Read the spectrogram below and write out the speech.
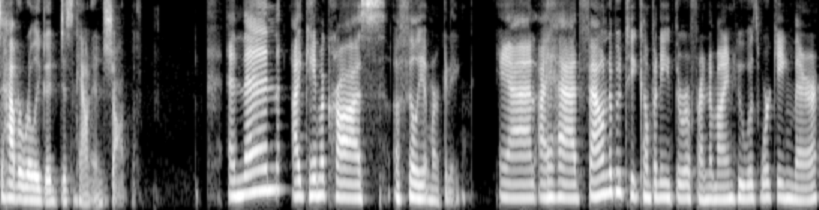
to have a really good discount and shop. And then I came across affiliate marketing. And I had found a boutique company through a friend of mine who was working there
